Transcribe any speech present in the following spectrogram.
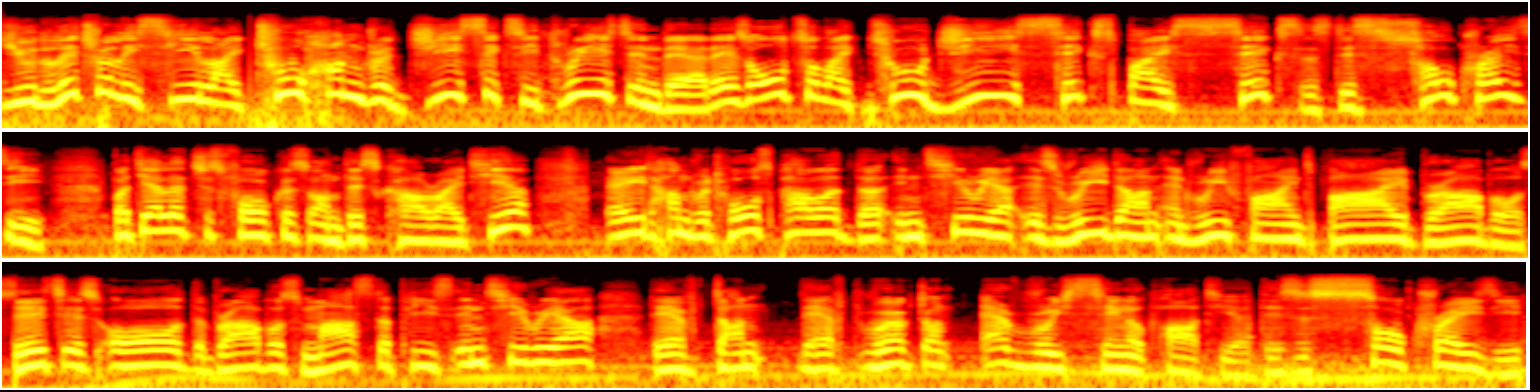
You literally see like 200 G63s in there. There's also like two G6 by 6s. This is so crazy. But yeah, let's just focus on this car right here. 800 horsepower. The interior is redone and refined by Brabus. This is all the Brabus masterpiece interior. They have done, they have worked on every single part here. This is so crazy.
